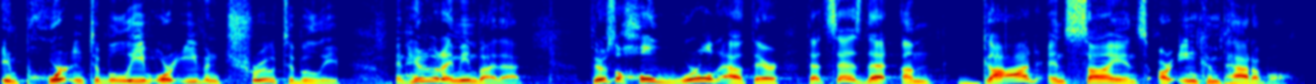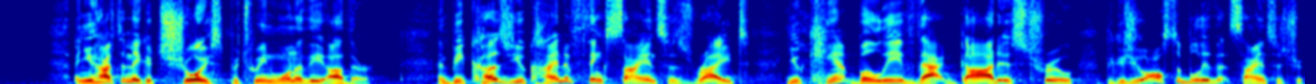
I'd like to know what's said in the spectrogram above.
important to believe or even true to believe. And here's what I mean by that there's a whole world out there that says that um, God and science are incompatible, and you have to make a choice between one or the other. And because you kind of think science is right, you can't believe that God is true because you also believe that science is true.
